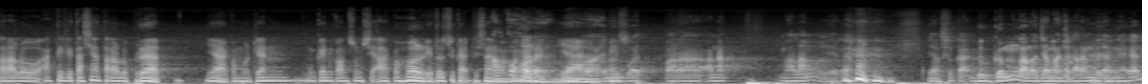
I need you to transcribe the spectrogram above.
terlalu aktivitasnya terlalu berat ya kemudian mungkin konsumsi alkohol itu juga bisa Alkohol mempengaruhi ya. ya Wah, ini buat para anak malam ya kan. yang suka dugem kalau zaman sekarang bilangnya kan.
